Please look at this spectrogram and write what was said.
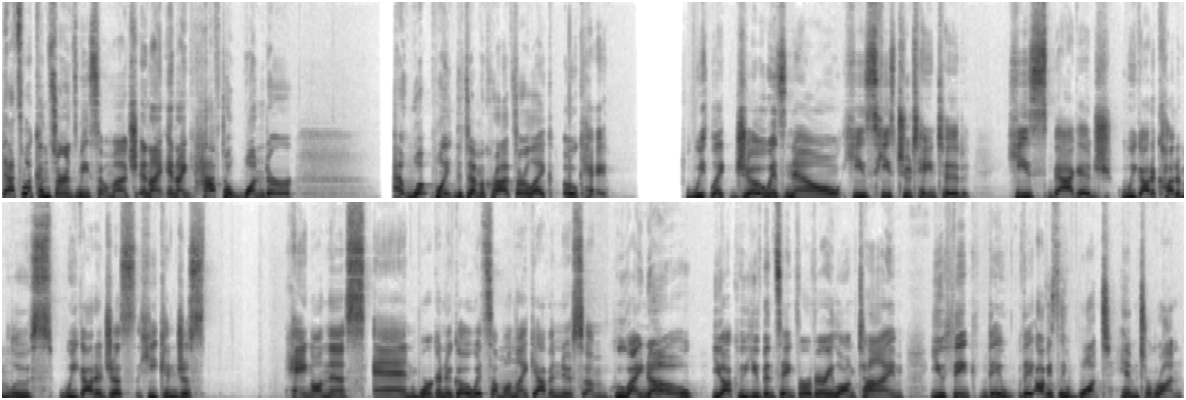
that's what concerns me so much, and I and I have to wonder at what point the Democrats are like, okay we like Joe is now he's he's too tainted. He's baggage. We got to cut him loose. We got to just he can just hang on this and we're going to go with someone like Gavin Newsom, who I know, Jaco, you've been saying for a very long time, you think they they obviously want him to run.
